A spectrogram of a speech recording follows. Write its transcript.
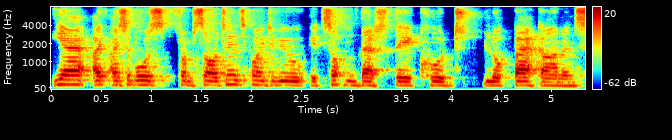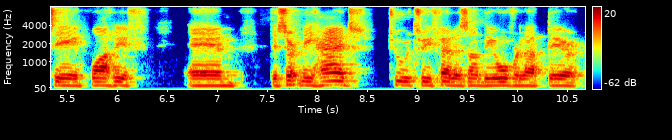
yeah, I, I, suppose from Salthill's point of view, it's something that they could look back on and say, what if? Um, they certainly had two or three fellas on the overlap there,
